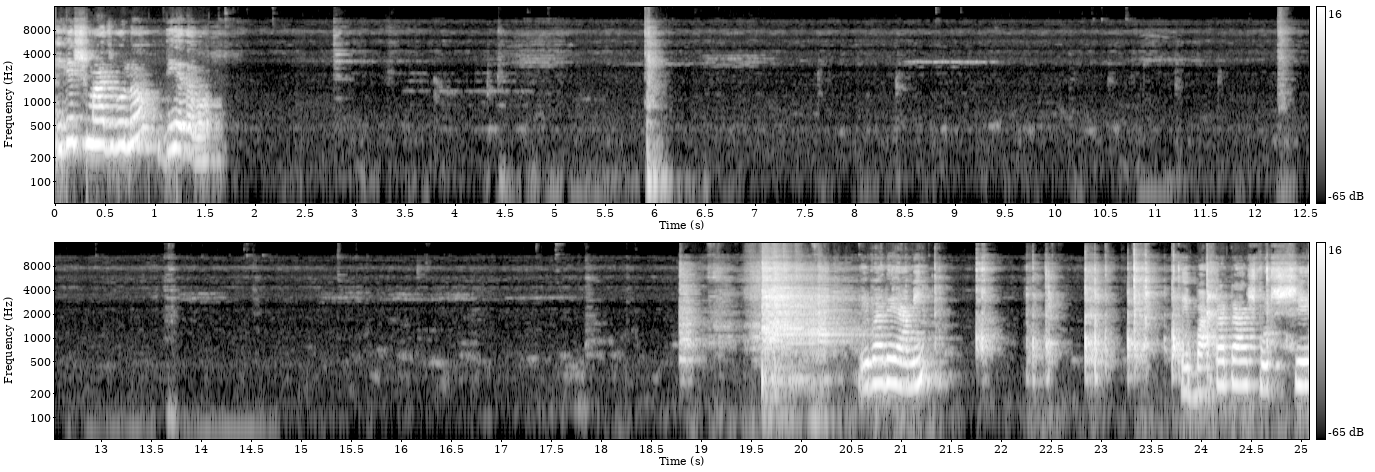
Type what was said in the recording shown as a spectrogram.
ইলিশ মাছগুলো দিয়ে দেবো। এবারে আমি এই বাটাটা, সর্ষে,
